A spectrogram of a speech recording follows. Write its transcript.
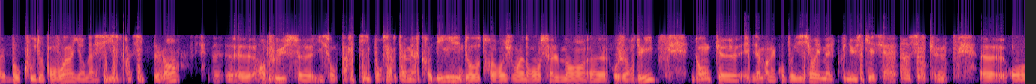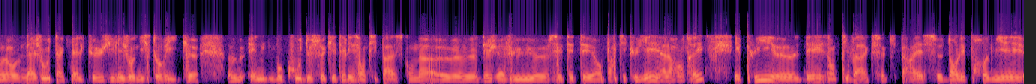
euh, beaucoup de convois. Il y en a six principalement. Euh, en plus, euh, ils sont partis pour certains mercredi, d'autres rejoindront seulement euh, aujourd'hui. Donc, évidemment, la composition est mal connue. Ce qui est certain, c'est que on, ajoute à quelques gilets jaunes historiques beaucoup de ceux qui étaient les antipasses qu'on a déjà vus cet été en particulier à la rentrée, et puis des antivax qui paraissent dans les premiers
